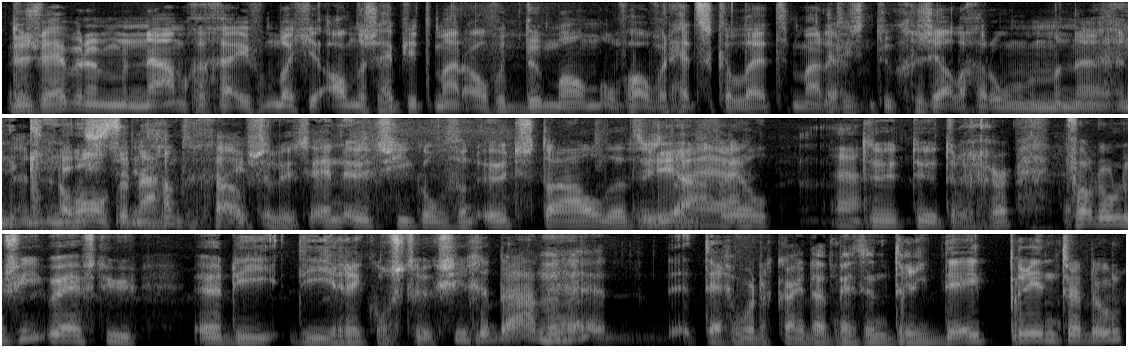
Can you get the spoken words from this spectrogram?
Dus we hebben hem een naam gegeven... omdat je anders heb je het maar over de man of over het skelet. Maar het is natuurlijk gezelliger om hem een, een, een, een Hollandse naam te geven. Absoluut. En Utsi komt van Utstaal. Dat is Ja. nog veel Ja. te, tutteriger. Mevrouw Dolucie, u heeft u eh, die, die reconstructie gedaan. Mhm. hè? Tegenwoordig kan je dat met een 3D-printer doen.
